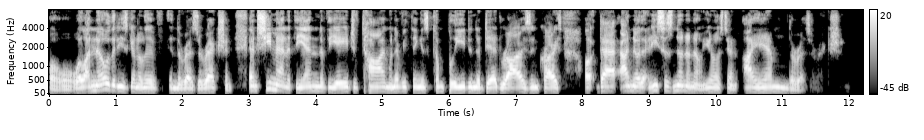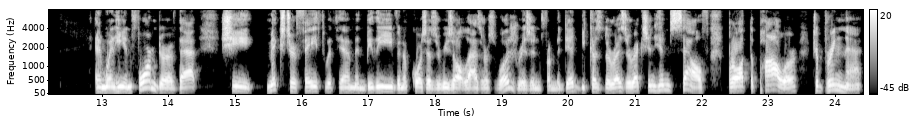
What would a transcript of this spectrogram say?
Oh, well, I know that he's going to live in the resurrection. And she meant at the end of the age of time when everything is complete and the dead rise in Christ. Uh, that I know that. And he says, No, no, no. You don't understand. I am the resurrection. And when he informed her of that, she mixed her faith with him and believed. And of course, as a result, Lazarus was risen from the dead because the resurrection himself brought the power to bring that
